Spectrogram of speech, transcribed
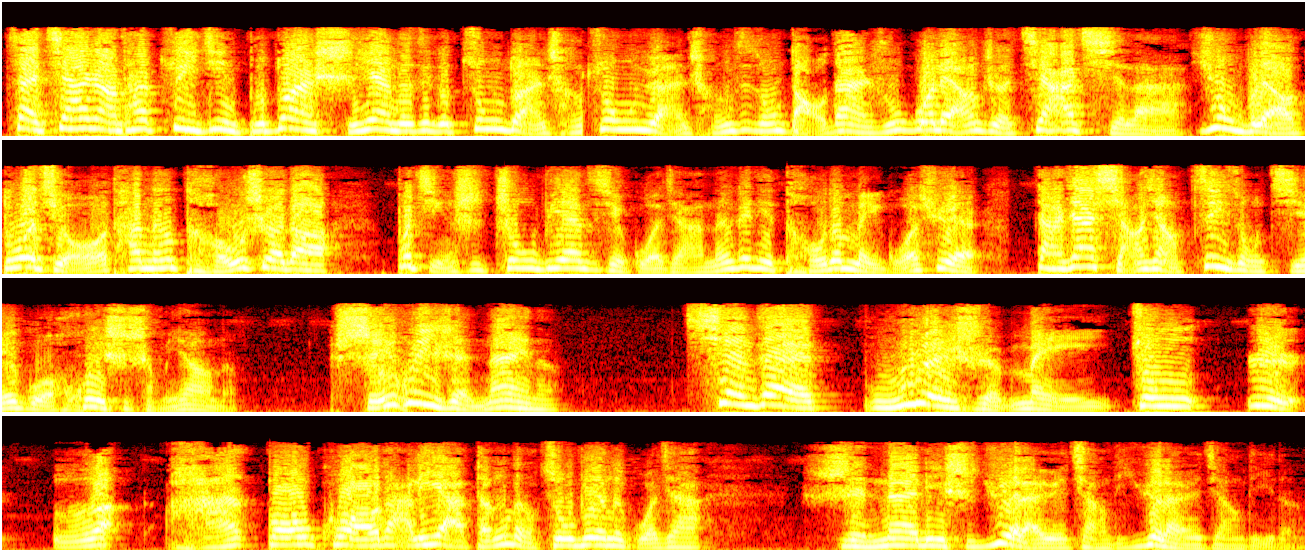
再加上它最近不断实验的这个中短程、中远程这种导弹，如果两者加起来用不了多久，它能投射到不仅是周边这些国家，能给你投到美国去？大家想想这种结果会是什么样的？谁会忍耐呢？现在无论是美、中、日、俄、韩，包括澳大利亚等等周边的国家，忍耐力是越来越降低，越来越降低的。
